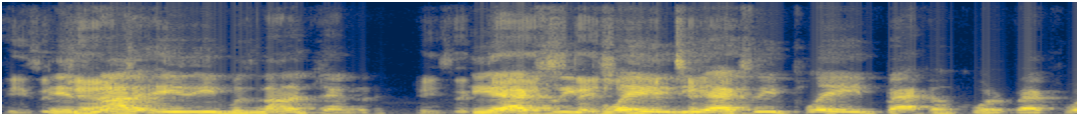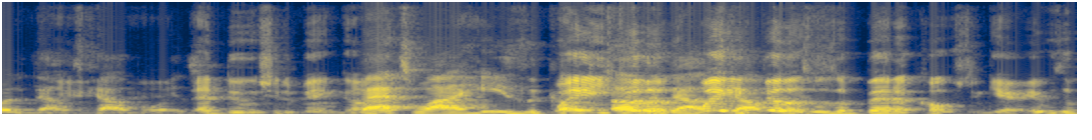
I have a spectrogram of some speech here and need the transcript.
He's a He's not. A, he, he was not a janitor. He's a He actually played. He actually played backup quarterback for the Dallas Cowboys. That dude should have been gone. That's why he's the coach Wade of the Phillips. Dallas Wade Cowboys. Phillips was a better coach than Garrett. He was a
